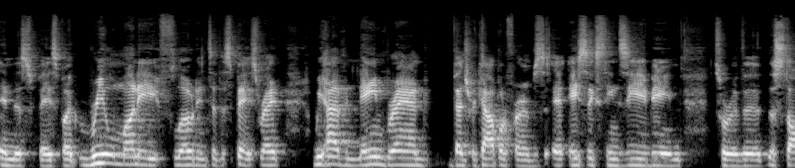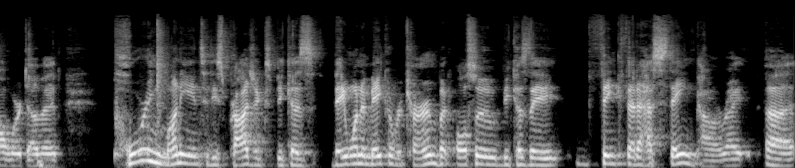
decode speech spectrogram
in this space, but real money flowed into the space, right? We have name brand venture capital firms, A16Z being sort of the, the stalwart of it pouring money into these projects because they want to make a return, but also because they think that it has staying power, right? Uh,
